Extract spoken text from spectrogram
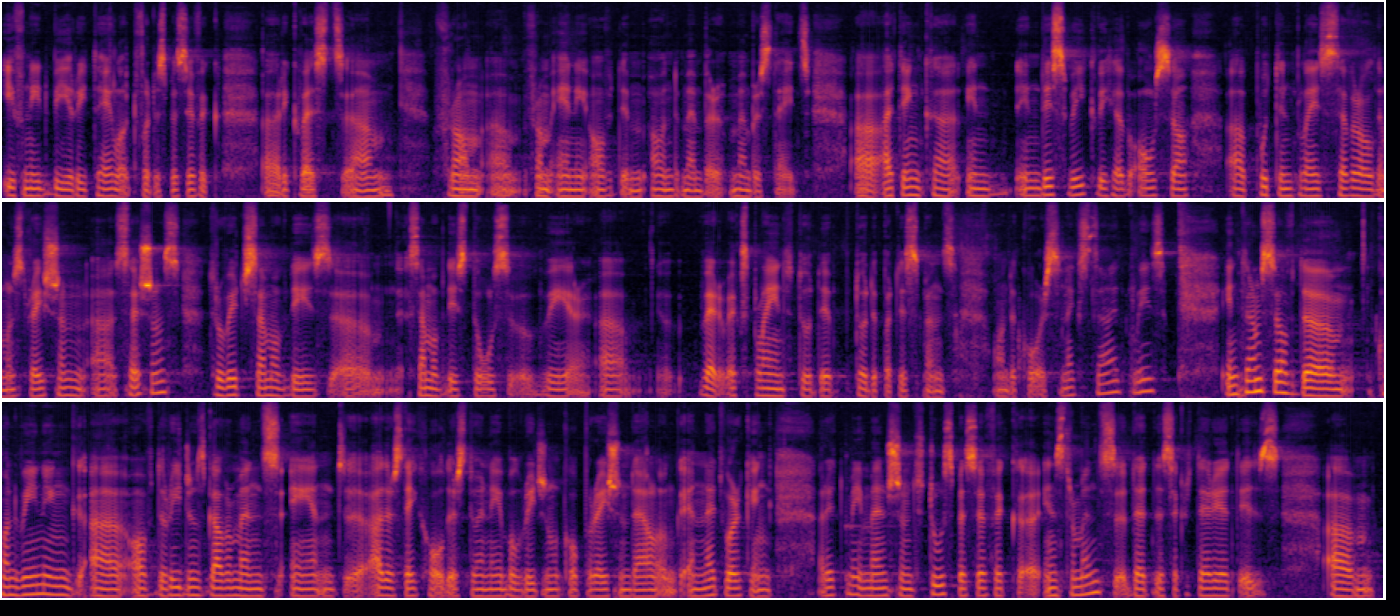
if need be retailored for the specific requests um, from um, from any of the on the member member states. Uh, I think uh, in in this week we have also uh, put in place several demonstration sessions through which some of these um, some of these tools were were explained to the to the participants on the course. Next slide, please. In terms of the convening uh, of the region's governments and uh, other stakeholders to enable regional cooperation, dialogue, and networking, let me mention two specific uh, instruments that the Secretariat is um,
